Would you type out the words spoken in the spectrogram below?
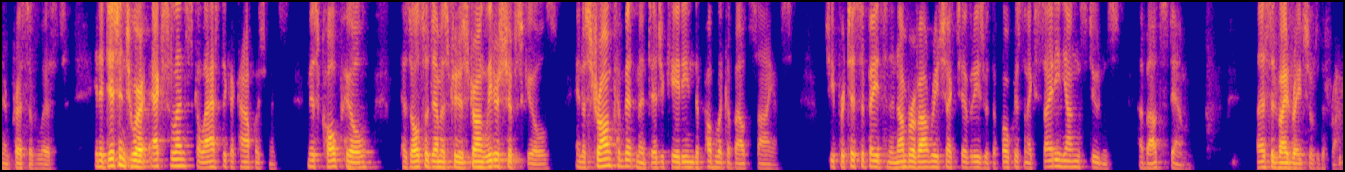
an impressive list. In addition to her excellent scholastic accomplishments, Ms. Culp Hill has also demonstrated strong leadership skills and a strong commitment to educating the public about science. She participates in a number of outreach activities with a focus on exciting young students about STEM. Let us invite Rachel to the front.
